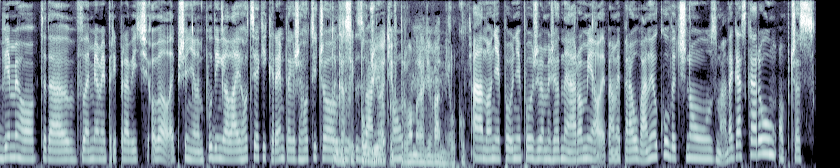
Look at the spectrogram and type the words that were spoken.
vieme ho teda v Lemiame pripraviť oveľa lepšie, nielen puding, ale aj hociaký krém, takže hoci čo Tak asi s, používate vanilkou. v prvom rade vanilku. Áno, nepo, nepoužívame žiadne aromy, ale máme pravú vanilku, väčšinou z Madagaskaru, občas,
